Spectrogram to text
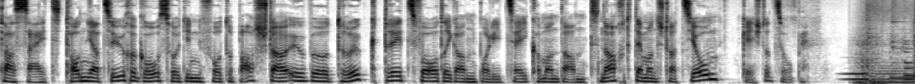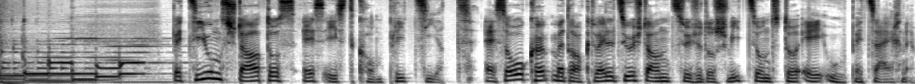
Das sagt Tonja Zücher, Grossrätin von der Basta, über die Rücktrittsforderung an den Polizeikommandant nach der Demonstration gestern oben. Beziehungsstatus, es ist kompliziert. So könnte man den aktuellen Zustand zwischen der Schweiz und der EU bezeichnen.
